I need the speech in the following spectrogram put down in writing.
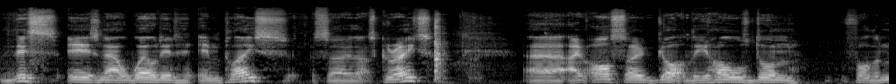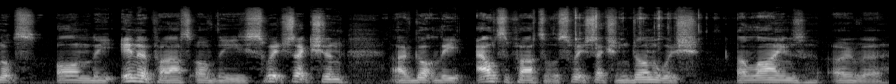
This is now welded in place, so that's great. Uh, I've also got the holes done for the nuts on the inner part of the switch section. I've got the outer part of the switch section done, which aligns over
